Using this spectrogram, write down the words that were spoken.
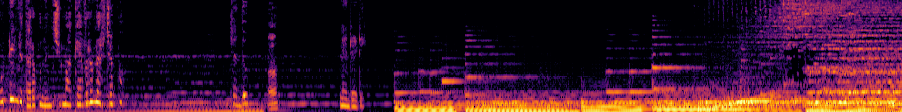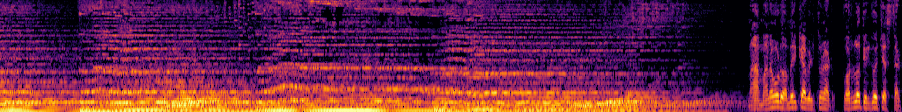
పుట్టింటి తరపు నుంచి మాకెవరున్నారు చెప్పు. చందు. ఆ? నేను రెడీ. మనవడు అమెరికా వెళ్తున్నాడు. త్వరలో తిరిగి వచ్చేస్తాడు.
